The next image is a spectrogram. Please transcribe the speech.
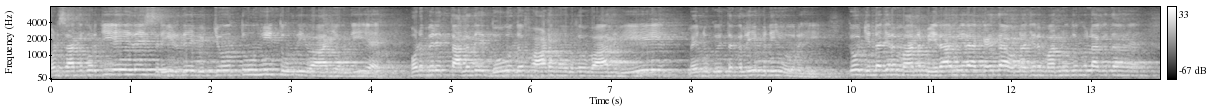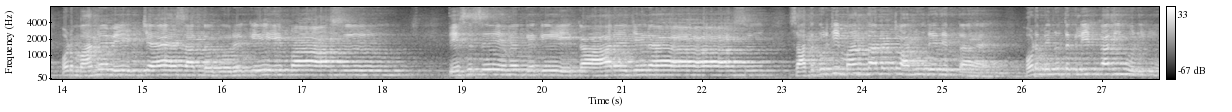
ਹੁਣ ਸਤਿਗੁਰ ਜੀ, ਇਹਦੇ ਸਰੀਰ ਦੇ ਵਿੱਚੋਂ ਤੂੰ ਹੀ ਤੂੰ ਦੀ ਆਵਾਜ਼ ਆਉਂਦੀ ਹੈ। ਹੁਣ ਮੇਰੇ ਤਨ ਦੇ ਦੋ ਦਫਾੜ ਹੋਣ ਤੋਂ ਬਾਅਦ ਵੀ ਮੈਨੂੰ ਕੋਈ ਤਕਲੀਫ ਨਹੀਂ ਹੋ ਰਹੀ। ਕਿਉਂ? ਜਿੰਨਾ ਚਿਰ ਮਨ ਮੇਰਾ ਮੇਰਾ ਕਹਿੰਦਾ ਉਹਨਾਂ ਚਿਰ ਮਨ ਨੂੰ ਦੁੱਖ ਲੱਗਦਾ ਹੈ। ਹੁਣ ਮਨ ਵਿੱਚ ਹੈ ਕੇ ਪਾਸ, ਤਿਸ ਸੇਵਕ ਕੇ ਕਾਰਜ ਰਾਸ। ਸਤਿਗੁਰ ਜੀ, ਮਨ ਦਾ ਮੈਂ ਤੁਹਾਨੂੰ ਦੇ ਦਿੱਤਾ ਹੈ। ਹੁਣ ਮੈਨੂੰ ਤਕਲੀਫ ਕਾਦੀ ਹੋਣੀ ਹੈ?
